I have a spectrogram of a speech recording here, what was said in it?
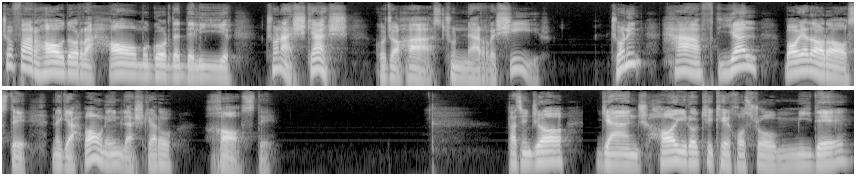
چو فرهاد و رحام و گرد دلیر چون اشکش کجا هست چون نر شیر. چون این هفت یل باید آراسته نگهبان این لشکر رو خواسته پس اینجا گنج هایی رو که کیخسرو میده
